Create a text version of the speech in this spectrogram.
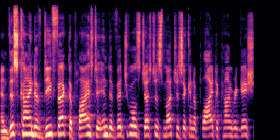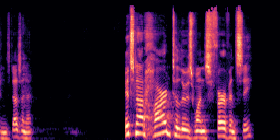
And this kind of defect applies to individuals just as much as it can apply to congregations, doesn't it? It's not hard to lose one's fervency.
